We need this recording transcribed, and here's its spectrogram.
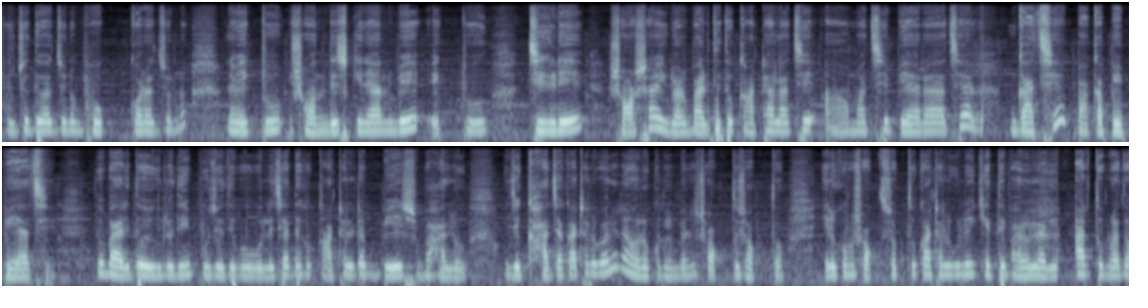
পুজো দেওয়ার জন্য, ভোগ করার জন্য মানে একটু সন্দেশ কিনে আনবে, একটু চিড়ে, শশা এগুলো। আর বাড়িতে তো কাঁঠাল আছে, আম আছে, পেয়ারা আছে, আর গাছে পাকা পেঁপে আছে। তো বাড়িতে ওইগুলো দিয়েই পুজো দেবো বলেছে। আর দেখো কাঁঠালটা বেশ ভালো। ওই যে খাজা কাঁঠাল বলে না ওরকমই মানে শক্ত শক্ত। এরকম শক্ত শক্ত কাঁঠালগুলোই খেতে ভালো লাগে। আর তোমরা তো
